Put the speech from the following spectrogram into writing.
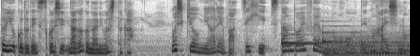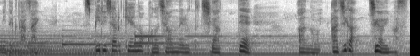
ということで少し長くなりましたが、もし興味あればぜひスタンド FM の方での配信も見てください。スピリチュアル系のこのチャンネルと違って、あの、味が違います。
